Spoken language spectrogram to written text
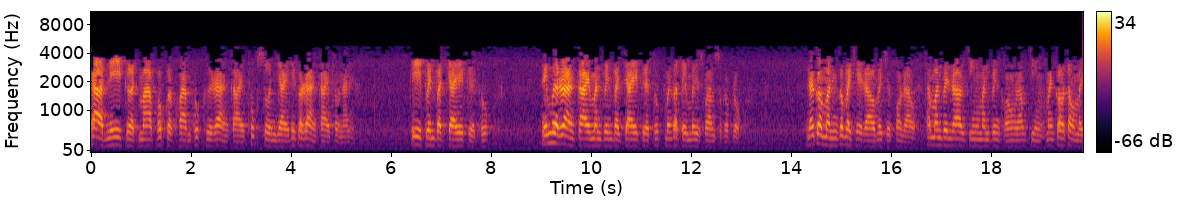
ชาตินี้เกิดมาพบกับความทุกข์คือร่างกาย ทุกส่วนใหญ่นี่ก็ร่างกายเท่านั้น ที่เป็นปัจจัยเกิดทุกข์ในเมื่อร่างกายมันเป็นปัจจัยเกิดทุกข์มันก็เต็มไปด้วยความสกปรก แล้วก็มันก็ไม่ใช่เราไม่ใช่ของเรา ถ้ามันเป็นเราจริง มันเป็นของเราจริง มันก็ต้องไม่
